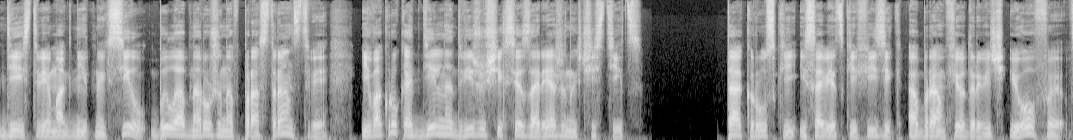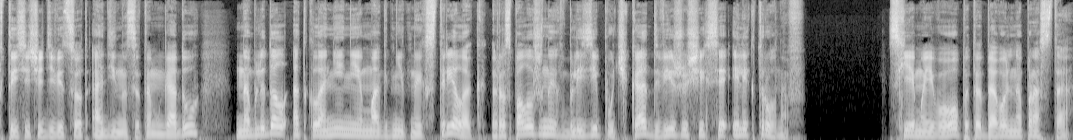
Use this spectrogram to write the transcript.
Действие магнитных сил было обнаружено в пространстве и вокруг отдельно движущихся заряженных частиц. Так русский и советский физик Абрам Федорович Иоффе в 1911 году наблюдал отклонение магнитных стрелок, расположенных вблизи пучка движущихся электронов. Схема его опыта довольно проста.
